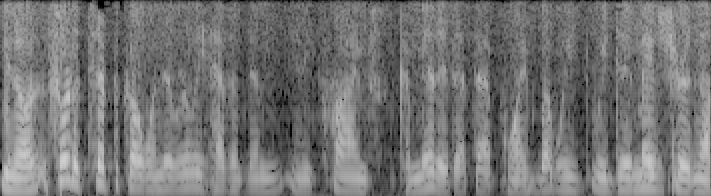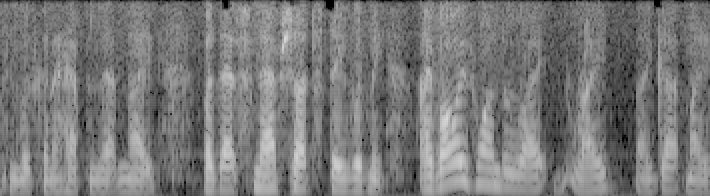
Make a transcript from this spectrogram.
you know, sort of typical when there really hasn't been any crimes committed at that point. But we we did made sure nothing was going to happen that night. But that snapshot stayed with me. I've always wanted to write. Write. I got my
